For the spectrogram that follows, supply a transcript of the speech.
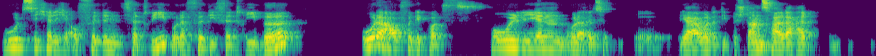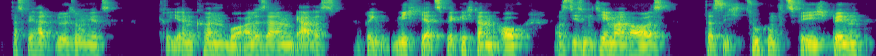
gut sicherlich auch für den Vertrieb oder für die Vertriebe oder auch für die Portfolien oder äh, ja oder die Bestandshalter halt, dass wir halt Lösungen jetzt kreieren können, wo alle sagen, ja, das bringt mich jetzt wirklich dann auch aus diesem Thema raus, dass ich zukunftsfähig bin,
